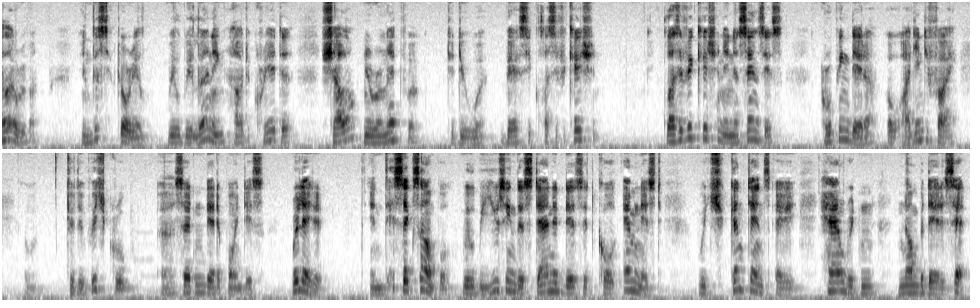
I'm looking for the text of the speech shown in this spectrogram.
Hello everyone. In this tutorial, we'll be learning how to create a shallow neural network to do a basic classification. Classification in a sense is grouping data or identify uh, to the which group a certain data point is related. In this example, we'll be using the standard dataset called MNIST, which contains a handwritten number data set.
